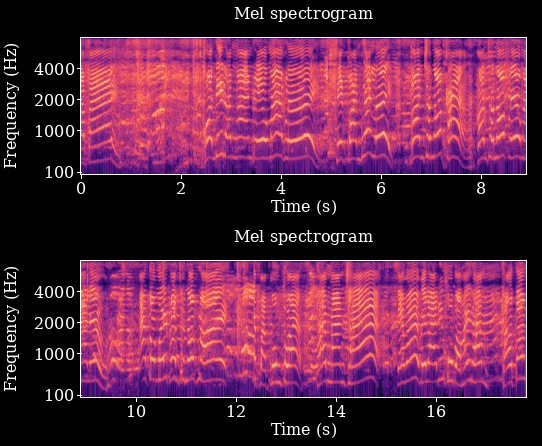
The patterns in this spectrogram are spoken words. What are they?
ต่อไป งตัวทำงานช้า แต่ว่าเวลาที่ครูบอกให้ทำเขาตั้ง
